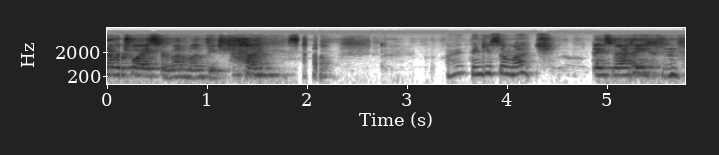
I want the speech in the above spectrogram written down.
over twice for about a month each time. So. All right, thank you so much. Thanks, Maddie.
